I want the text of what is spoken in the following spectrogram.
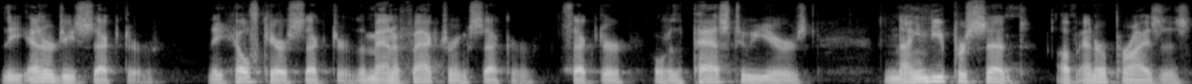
the energy sector, the healthcare sector, the manufacturing sector, sector over the past two years, 90% of enterprises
